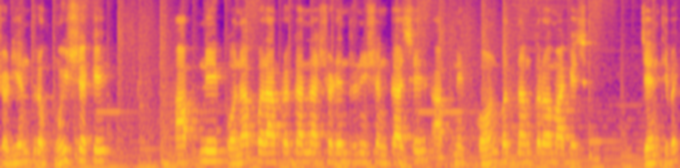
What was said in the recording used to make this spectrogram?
ષડયંત્ર હોઈ શકે? આપને કોના પર આ પ્રકારના ષડયંત્રની શંકા છે? આપને કોણ બદનામ કરવા માંગે છે? જયંતિભાઈ?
